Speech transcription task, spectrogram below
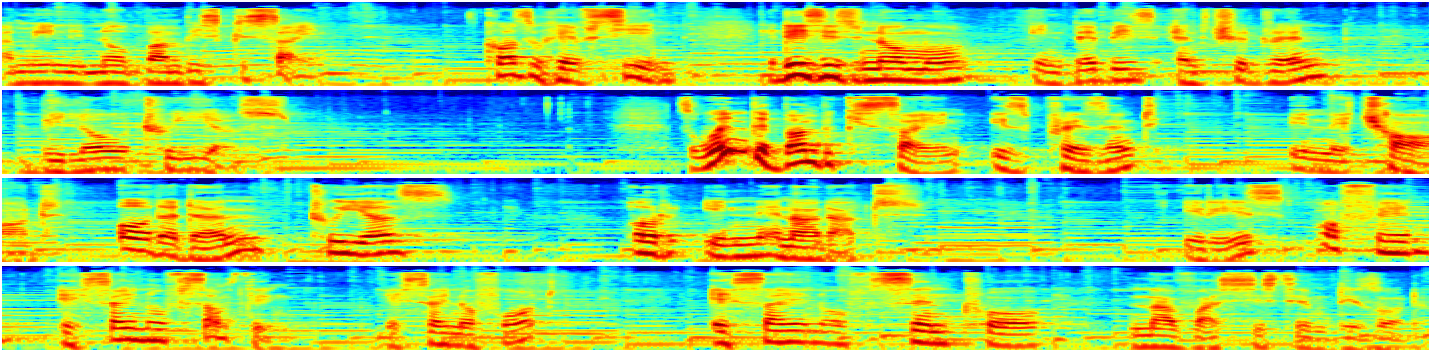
I mean, no Bambisk sign. Because we have seen this is normal in babies and children below two years. So when the Babinski sign is present in a child older than two years or in an adult, it is often a sign of something. A sign of what? A sign of central nervous system disorder.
